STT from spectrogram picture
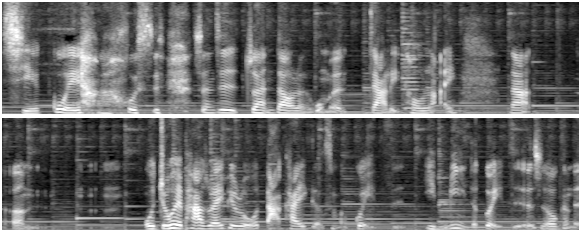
鞋柜啊，或是甚至钻到了我们家里头来，那嗯，我就会怕说，哎，譬如我打开一个什么柜子，隐秘的柜子的时候，可能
